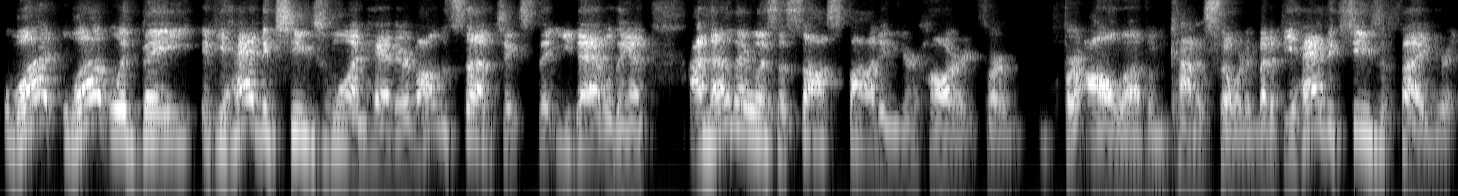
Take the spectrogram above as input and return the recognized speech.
what what would be if you had to choose one, Heather, of all the subjects that you dabbled in? I know there was a soft spot in your heart for for all of them, kind of, sort of. But if you had to choose a favorite,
